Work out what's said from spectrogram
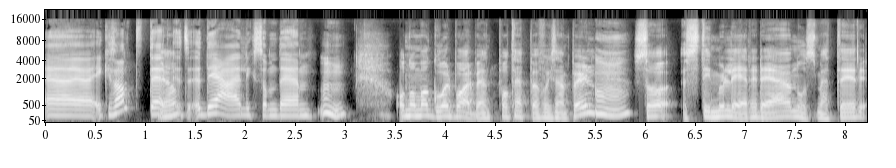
Uh, ikke sant? Det, Ja. det er liksom det mm. Og når man går barbent på teppet, eksempel, Mm. så stimulerer det noe som heter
